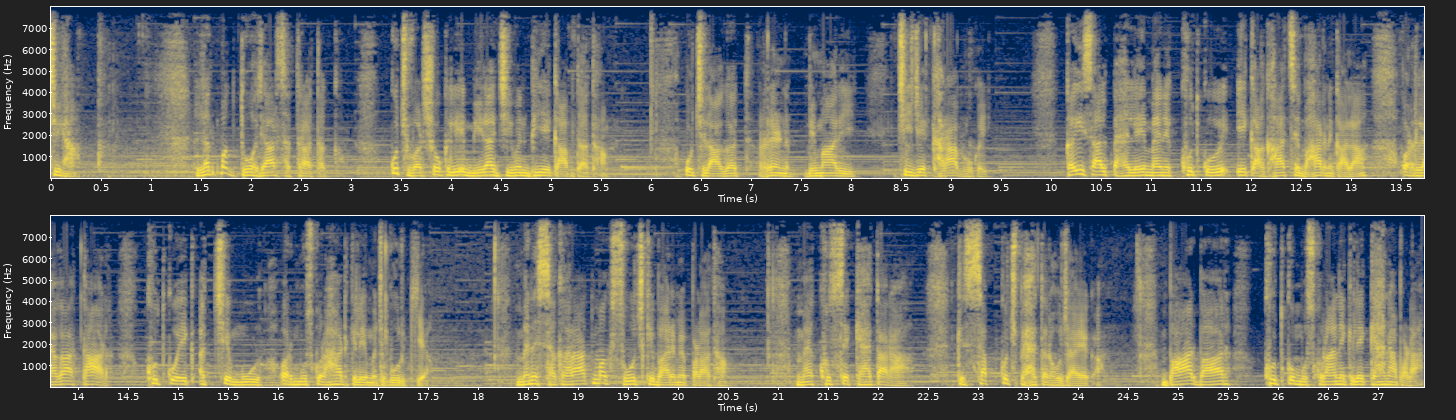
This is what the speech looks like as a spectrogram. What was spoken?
जी हाँ लगभग 2017 तक कुछ वर्षों के लिए मेरा जीवन भी एक आपदा था। उच्च लागत, ऋण, बीमारी चीज़ें खराब हो गई। कई साल पहले मैंने खुद को एक आघात से बाहर निकाला और लगातार खुद को एक अच्छे मूड और मुस्कुराहट के लिए मजबूर किया। मैंने सकारात्मक सोच के बारे में पढ़ा था। मैं खुद से कहता रहा कि सब कुछ बेहतर हो जाएगा। बार बार खुद को मुस्कुराने के लिए कहना पड़ा।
